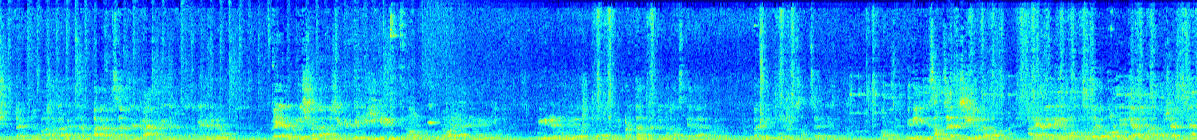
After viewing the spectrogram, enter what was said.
ഷൂട്ടായിട്ട് പാലക്കാട്. ഞാൻ പല പല സ്ഥലത്ത് ട്രാവൽ ചെയ്തിട്ടുണ്ട്. അപ്പൊ ഇതിലൊരു വേറൊരു ഇഷ്യൂ എന്താണെന്ന് വെച്ചാൽ ലീഗിൽ കിട്ടുന്നതുകൊണ്ട് ഒരുപാട് കാര്യങ്ങൾ എനിക്ക് മീഡിയയുടെ മുമ്പിൽ വെളിപ്പെടുത്താൻ പറ്റുന്ന ഒരു അവസ്ഥയല്ലായിരുന്നു ഒരു പരിധി കൂടുതൽ പറഞ്ഞു. പിന്നെ എനിക്ക് സംസാരിച്ച് ശീലമില്ല. അപ്പൊ അറിയാതെ എന്തെങ്കിലും പുറത്ത് വരുമോ എന്നുള്ളത് എനിക്ക് അറിയില്ല. പക്ഷെ ഞാൻ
